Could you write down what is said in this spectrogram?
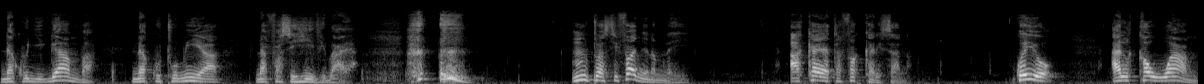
na kujigamba na kutumia nafasi hii vibaya. Mtu asifanye namna hii. Akaya tafakari sana. Kwa hiyo alqawam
